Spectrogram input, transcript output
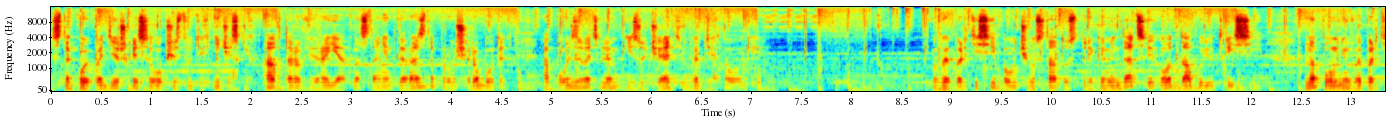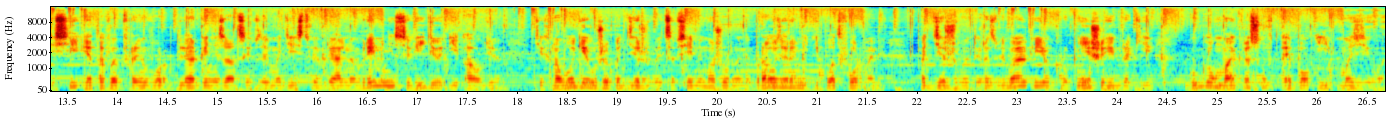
С такой поддержкой сообществу технических авторов, вероятно, станет гораздо проще работать, а пользователям изучать веб-технологии. WebRTC получил статус рекомендаций от W3C. Напомню, WebRTC – это веб-фреймворк для организации взаимодействия в реальном времени с видео и аудио. Технология уже поддерживается всеми мажорными браузерами и платформами. Поддерживают и развивают ее крупнейшие игроки – Google, Microsoft, Apple и Mozilla.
